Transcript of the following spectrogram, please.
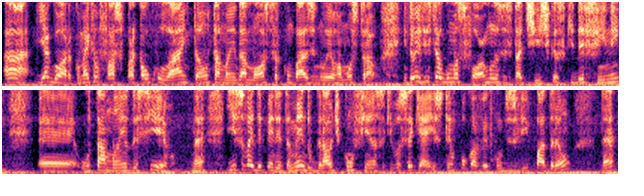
Ah, e agora, como é que eu faço para calcular então o tamanho da amostra com base no erro amostral? Então existem algumas fórmulas estatísticas que definem é, o tamanho desse erro, né? E isso vai depender também do grau de confiança que você quer. Isso tem um pouco a ver com desvio padrão, né?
